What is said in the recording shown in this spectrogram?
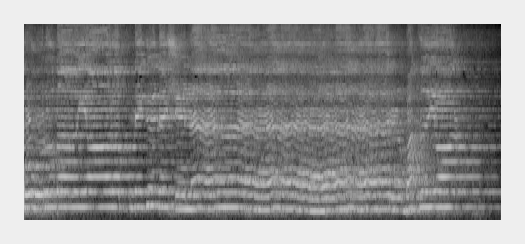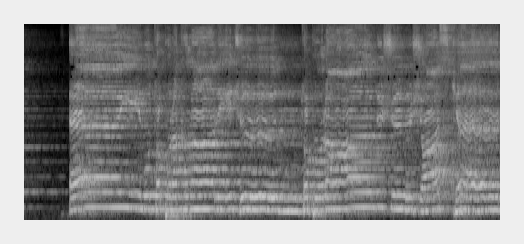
uğruna ya Rab ne güneşler topraklar için toprağa düşmüş asker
